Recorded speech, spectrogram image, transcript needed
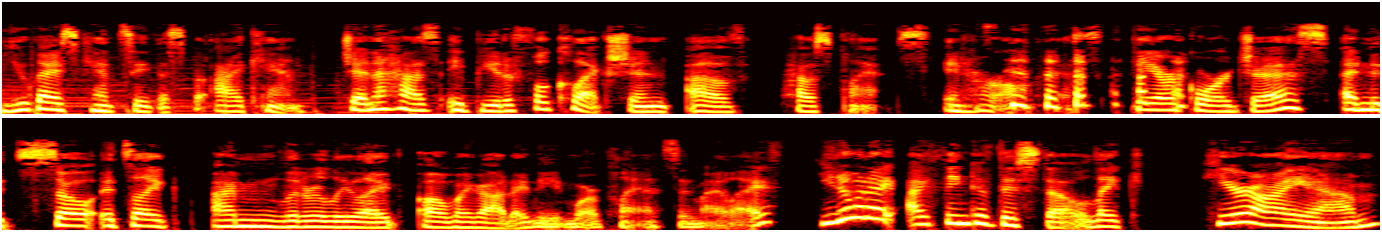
you guys can't see this, but I can. Jenna has a beautiful collection of houseplants in her office. they are gorgeous. And it's so, it's like, I'm literally like, oh my God, I need more plants in my life. You know what I, I think of this though? Like here I am,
